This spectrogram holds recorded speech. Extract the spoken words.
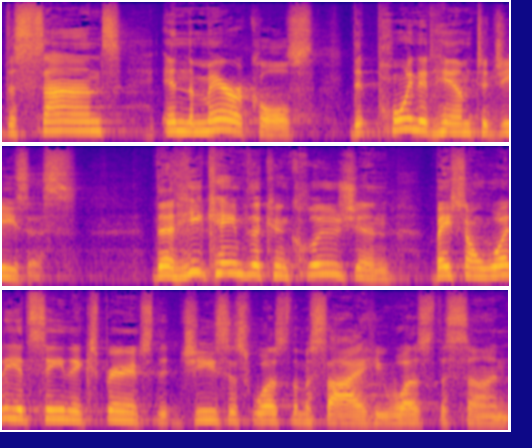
the signs and the miracles that pointed him to Jesus. That he came to the conclusion based on what he had seen and experienced that Jesus was the Messiah, he was the Son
